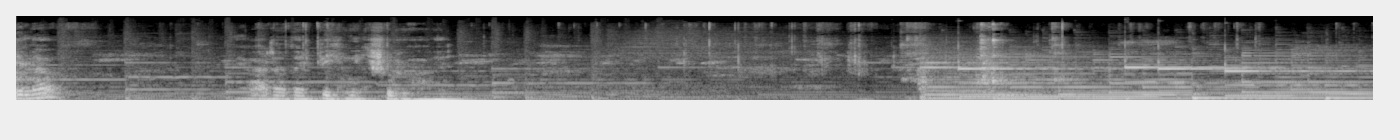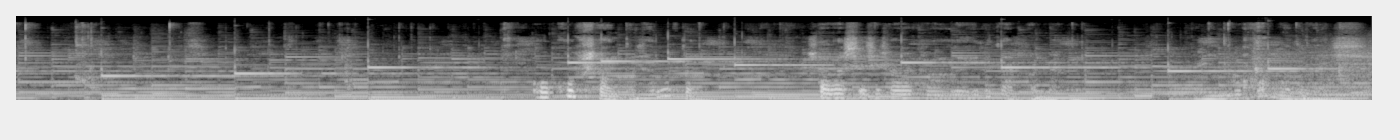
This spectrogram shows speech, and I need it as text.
দিলাম। এবার ওদের পিকনিক শুরু হবে। ও খুব শান্ত, জানো তো? সবার শেষে সবার খাওয়া হয়ে গেলে তারপর নামে। এইগুলো খুব বদমাইশ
